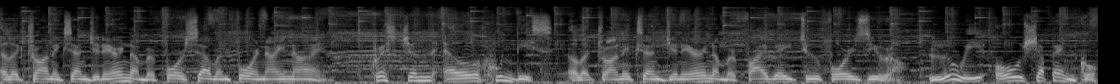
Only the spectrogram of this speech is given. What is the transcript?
electronics engineer number 47499. Christian L. Hundis, electronics engineer number 58240. Louis O. Shapenko,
